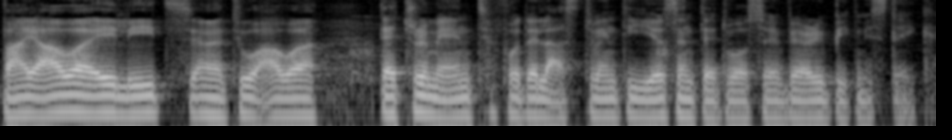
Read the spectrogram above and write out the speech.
by our elites uh, to our detriment for the last 20 years, and that was a very big mistake.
